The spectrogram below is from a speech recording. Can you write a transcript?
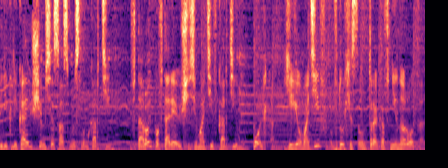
перекликающимся со смыслом картины. Второй повторяющийся мотив картины — полька. Ее мотив в духе саундтреков Нина Рота,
